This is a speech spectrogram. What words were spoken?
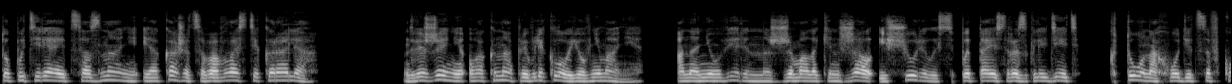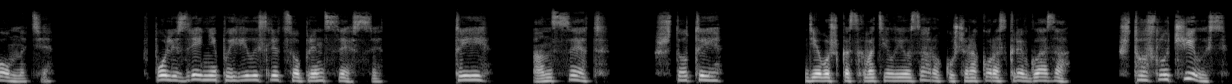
то потеряет сознание и окажется во власти короля. Движение у окна привлекло ее внимание. Она неуверенно сжимала кинжал и щурилась, пытаясь разглядеть, кто находится в комнате. В поле зрения появилось лицо принцессы. «Ты, Ансет, что ты...» Девушка схватила ее за руку, широко раскрыв глаза. «Что случилось?»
